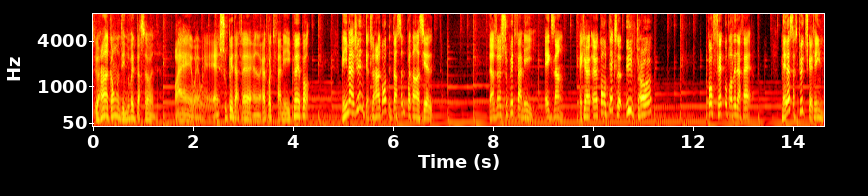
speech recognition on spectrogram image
tu rencontres des nouvelles personnes. Ouais, ouais, ouais, un souper d'affaires, un repas de famille, peu importe. Mais imagine que tu rencontres une personne potentielle dans un souper de famille. Exemple. Fait qu'un un contexte ultra pas fait pour parler d'affaires. Mais là, ça se peut que tu aies une,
